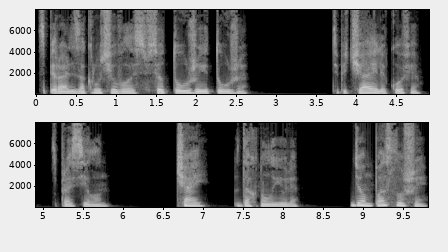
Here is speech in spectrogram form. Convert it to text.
Спираль закручивалась все туже и туже. «Тебе чай или кофе?» — спросил он. «Чай», — вздохнула Юля. «Дем, послушай».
